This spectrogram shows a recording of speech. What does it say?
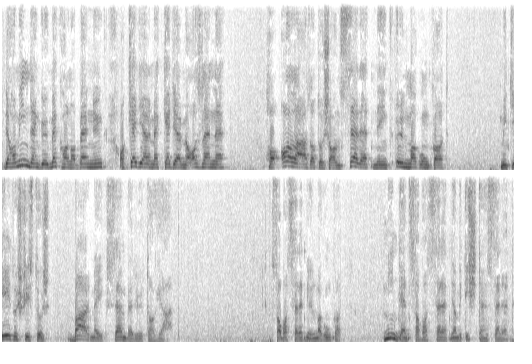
De ha minden gő meghalna bennünk, a kegyelmek kegyelme az lenne, ha alázatosan szeretnénk önmagunkat, mint Jézus Krisztus bármelyik szenvedő tagját. Szabad szeretni önmagunkat? Mindent szabad szeretni, amit Isten szeret.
